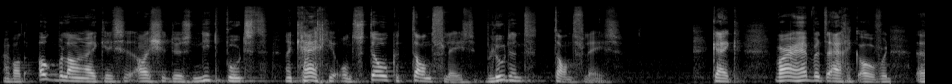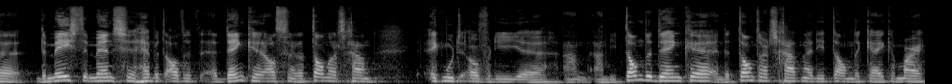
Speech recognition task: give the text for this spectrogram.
Maar wat ook belangrijk is, als je dus niet poetst, dan krijg je ontstoken tandvlees, bloedend tandvlees. Kijk, waar hebben we het eigenlijk over? Uh, de meeste mensen hebben het altijd uh, denken als ze naar de tandarts gaan. Ik moet over die, uh, aan, aan die tanden denken en de tandarts gaat naar die tanden kijken. Maar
